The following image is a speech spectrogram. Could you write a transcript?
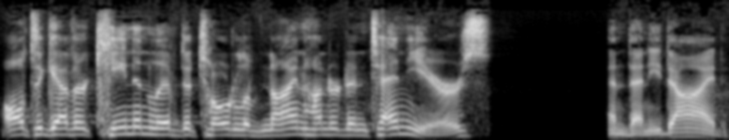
Altogether, Kenan lived a total of 910 years, and then he died.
